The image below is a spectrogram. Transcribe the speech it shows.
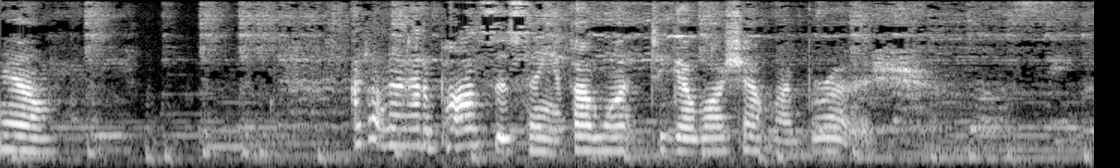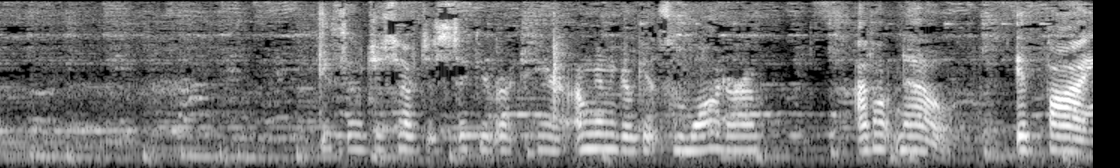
Now, I don't know how to pause this thing if I want to go wash out my brush. Guess I'll just have to stick it right here. I'm gonna go get some water. I don't know if I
